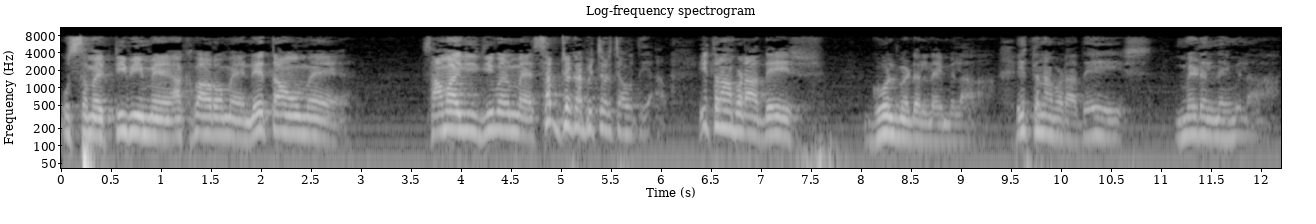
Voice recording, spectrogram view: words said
उस समय टीवी में, अखबारों में, नेताओं में, सामाजिक जीवन में सब जगह पे चर्चा होती है। इतना बड़ा देश गोल्ड मेडल नहीं मिला, इतना बड़ा देश मेडल नहीं मिला।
